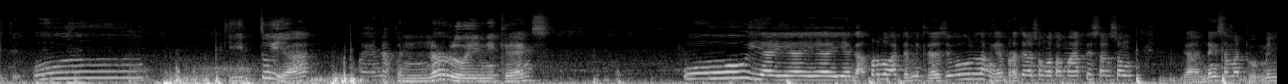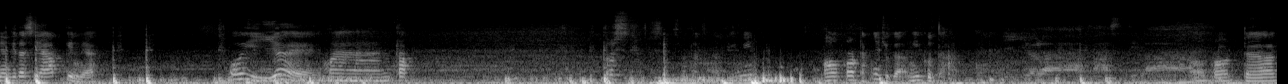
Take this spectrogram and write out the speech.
gitu ya? Oh, gitu ya? Wah, enak bener loh ini, gengs. Oh, iya iya iya iya, nggak perlu ada migrasi ulang ya. Berarti langsung otomatis langsung gandeng sama domain yang kita siapin ya. Oh iya, ya. mantap. Terus ini all produknya juga ngikut ah? Iyalah, pastilah. All produk.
